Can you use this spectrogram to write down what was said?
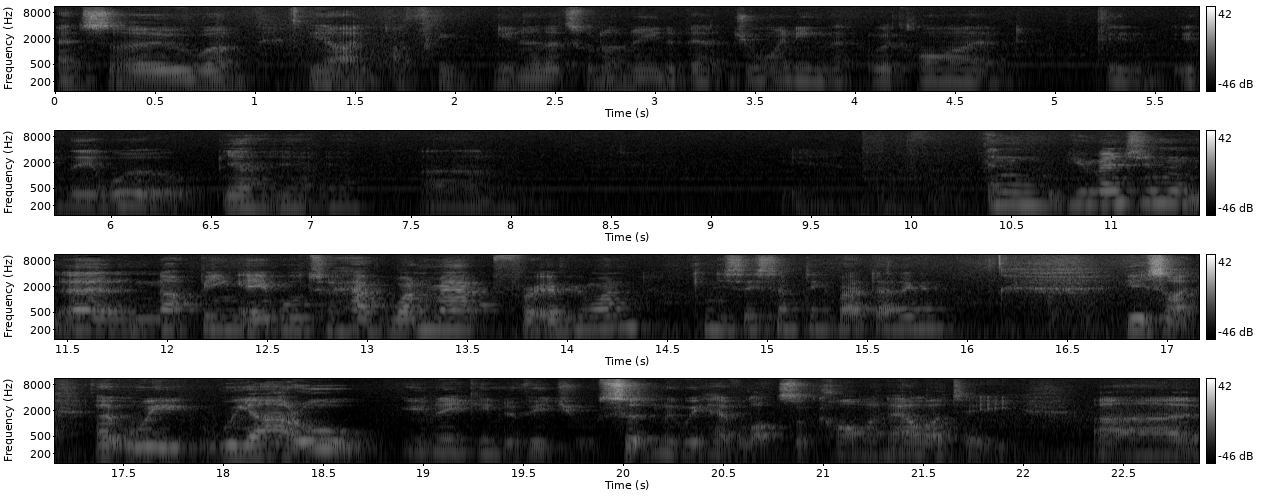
and so, um, yeah, I, I think, you know, that's what I mean about joining the, client in, in their world. Yeah, yeah, yeah. Um, yeah. And you mentioned uh, not being able to have one map for everyone. Can you say something about that again? Yes, I, uh, we, we are all unique individuals. Certainly we have lots of commonality. Uh,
